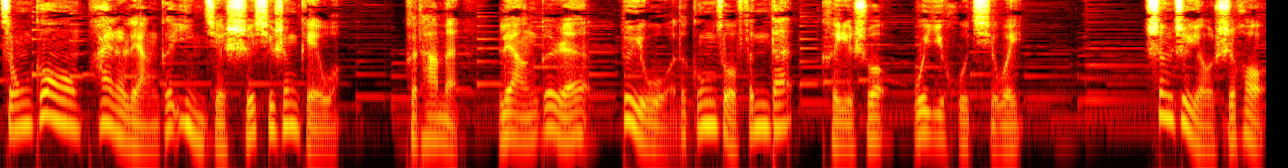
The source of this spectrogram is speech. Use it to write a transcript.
总共派了两个应届实习生给我，可他们两个人。对我的工作分担可以说微乎其微，甚至有时候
